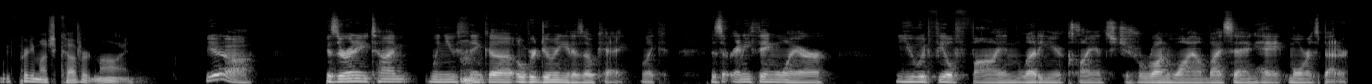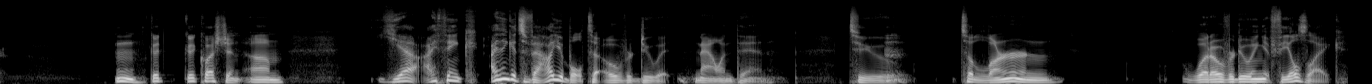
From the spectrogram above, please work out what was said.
We've pretty much covered mine. Yeah. Is there any time when you think uh, overdoing it is okay? Like, is there anything where you would feel fine letting your clients just run wild by saying, "Hey, more is better"? Mm, good, good question. Um, yeah, I think I think it's valuable to overdo it now and then to to learn what overdoing it feels like.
